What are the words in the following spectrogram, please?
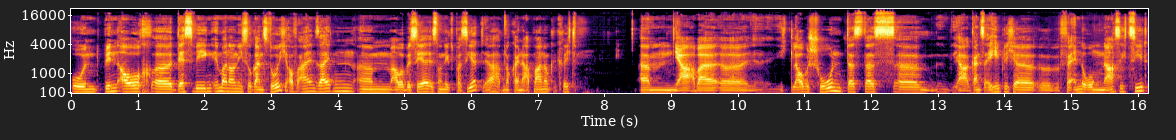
und bin auch äh, deswegen immer noch nicht so ganz durch auf allen Seiten. Ähm, aber bisher ist noch nichts passiert. Ja, habe noch keine Abmahnung gekriegt. Ähm, ja, aber äh, ich glaube schon, dass das äh, ja ganz erhebliche äh, Veränderungen nach sich zieht.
